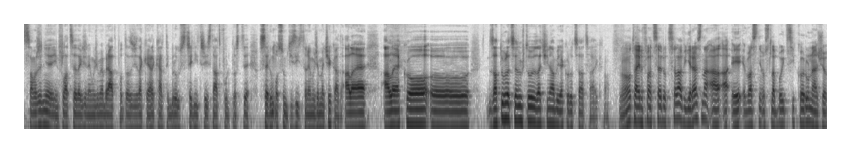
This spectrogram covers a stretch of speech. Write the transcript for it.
samozřejmě inflace, takže nemůžeme brát potaz, že také karty budou střední 3 stát furt prostě 7-8 tisíc, to nemůžeme čekat. Ale, ale jako uh, za tuhle cenu už to začíná být jako docela cajk. No. no, ta inflace je docela výrazná a, a i vlastně oslabující koruna, že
